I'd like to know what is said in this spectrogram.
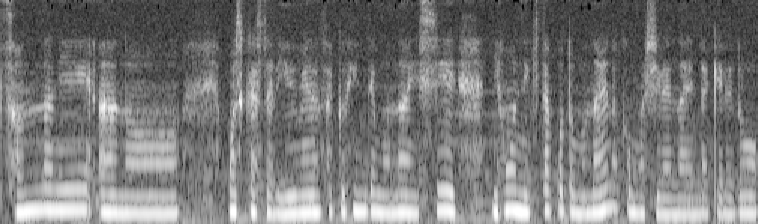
そんなにあのもしかしたら有名な作品でもないし日本に来たこともないのかもしれないんだけれど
